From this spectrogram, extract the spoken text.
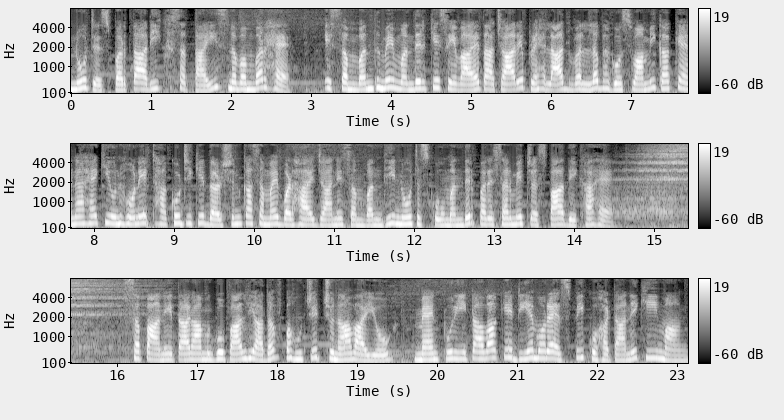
नोटिस पर तारीख 27 नवंबर है। इस संबंध में मंदिर के सेवायत आचार्य प्रहलाद वल्लभ गोस्वामी का कहना है कि उन्होंने ठाकुर जी के दर्शन का समय बढ़ाए जाने संबंधी नोटिस को मंदिर परिसर में चस्पा देखा है। सपा नेता राम गोपाल यादव पहुँचे चुनाव आयोग, मैनपुरी इटावा के डीएम और एसपी को हटाने की मांग।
